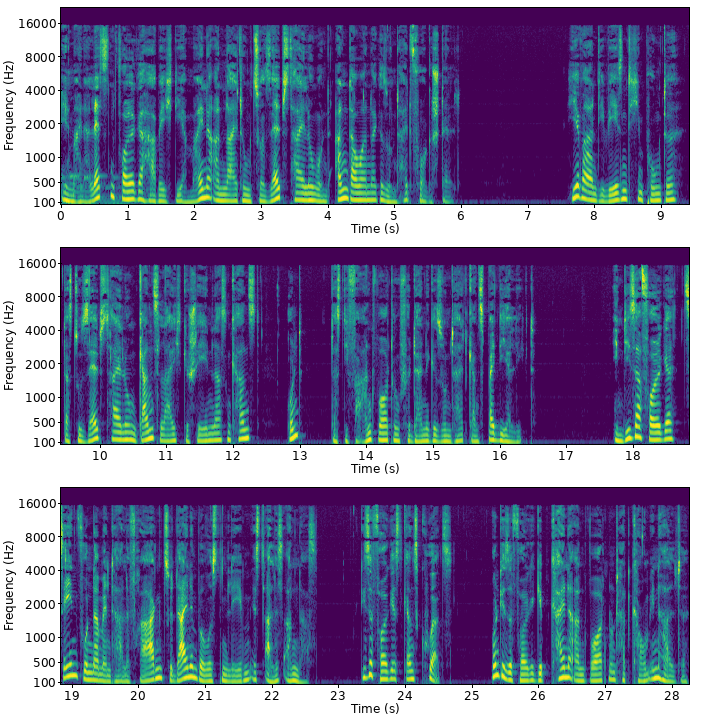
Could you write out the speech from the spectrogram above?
In meiner letzten Folge habe ich dir meine Anleitung zur Selbstheilung und andauernder Gesundheit vorgestellt. Hier waren die wesentlichen Punkte, dass du Selbstheilung ganz leicht geschehen lassen kannst und dass die Verantwortung für deine Gesundheit ganz bei dir liegt. In dieser Folge 10 fundamentale Fragen zu deinem bewussten Leben ist alles anders. Diese Folge ist ganz kurz. Und diese Folge gibt keine Antworten und hat kaum Inhalte.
